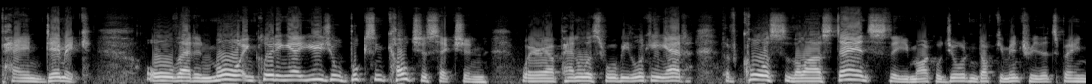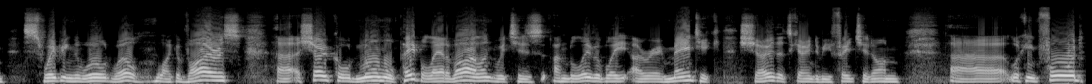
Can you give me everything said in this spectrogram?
pandemic. All that and more, including our usual books and culture section, where our panelists will be looking at, of course, The Last Dance, the Michael Jordan documentary that's been sweeping the world, well, like a virus, uh, a show called Normal People out of Ireland, which is unbelievably a romantic show that's going to be featured on uh, Looking Forward,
